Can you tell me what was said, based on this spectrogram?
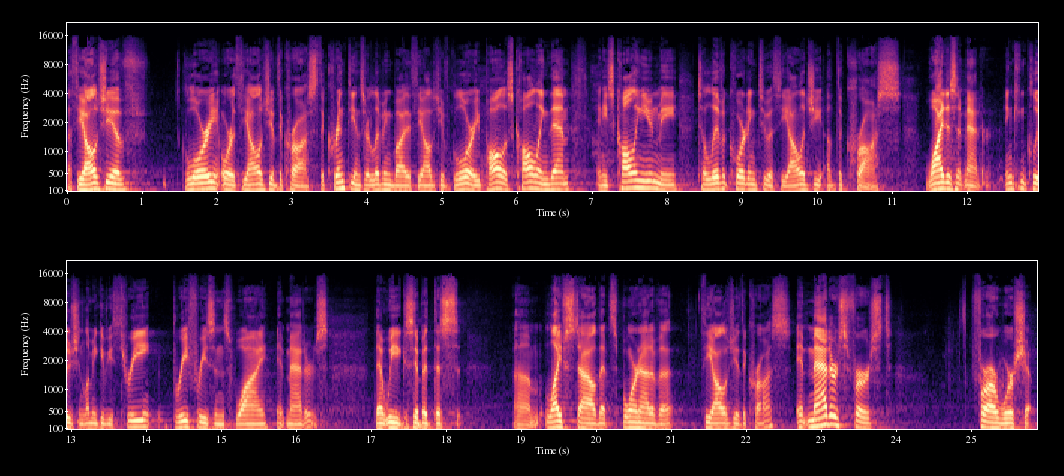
A theology of glory or a theology of the cross. The Corinthians are living by the theology of glory. Paul is calling them, and he's calling you and me, to live according to a theology of the cross. Why does it matter? In conclusion, let me give you three brief reasons why it matters that we exhibit this um, lifestyle that's born out of a theology of the cross. It matters first for our worship.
